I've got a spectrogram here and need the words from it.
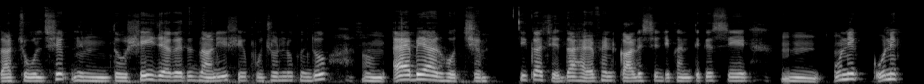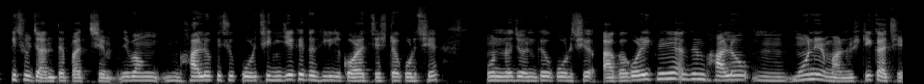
তার চলছে। তো সেই জায়গাতে দাঁড়িয়ে সে প্রচণ্ড কিন্তু অ্যাবেয়ার হচ্ছে। ঠিক আছে দ্য হ্যারাফেন্ট কার্ড এসছে যেখান থেকে সে অনেক অনেক কিছু জানতে পারছে এবং ভালো কিছু করছে, নিজেকে তো হিল করার চেষ্টা করছে, অন্যজনকেও করছে, আগা করেই তিনি একজন ভালো মনের মানুষ, ঠিক আছে?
